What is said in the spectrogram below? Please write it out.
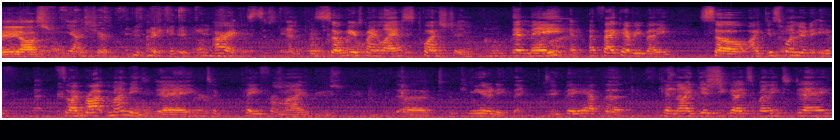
Chaos, Yeah, sure. All right, and so here's my last question that may affect everybody. So I just wondered if, so I brought money today to pay for my, the community thing. Do they have the, can I give you guys money today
